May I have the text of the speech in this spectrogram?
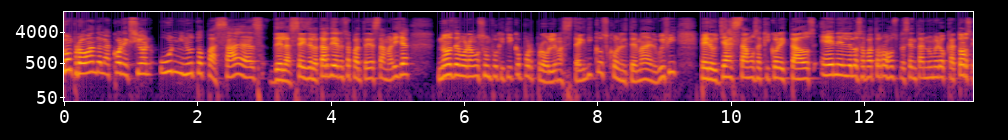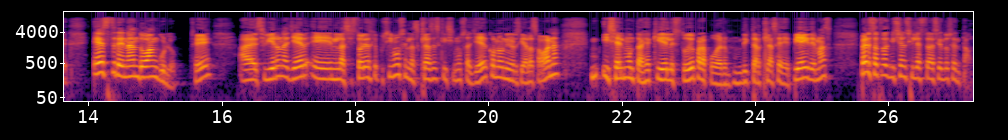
Comprobando la conexión un minuto pasadas de las 6 de la tarde, ya nuestra pantalla está amarilla. Nos demoramos un poquitico por problemas técnicos con el tema del wifi, pero ya estamos aquí conectados en el de los zapatos rojos, presenta número 14, estrenando ángulo. Ah, si vieron ayer en las historias que pusimos, en las clases que hicimos ayer con la Universidad de La Sabana, hice el montaje aquí del estudio para poder dictar clase de pie y demás, pero esta transmisión sí la estoy haciendo sentado.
